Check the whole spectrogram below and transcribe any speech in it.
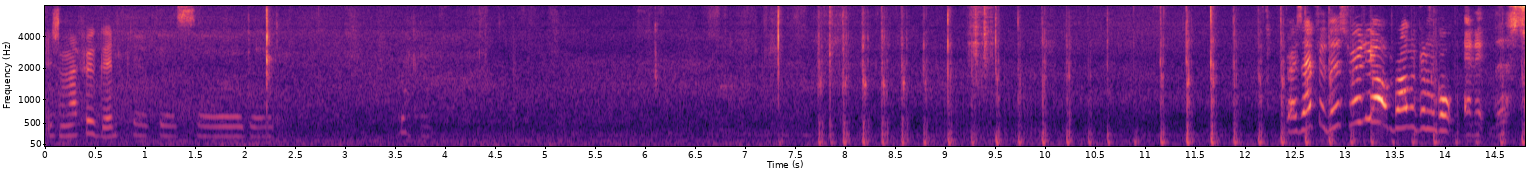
Doesn't that feel good? It feels so good. Guys, after this video, I'm probably gonna go edit this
